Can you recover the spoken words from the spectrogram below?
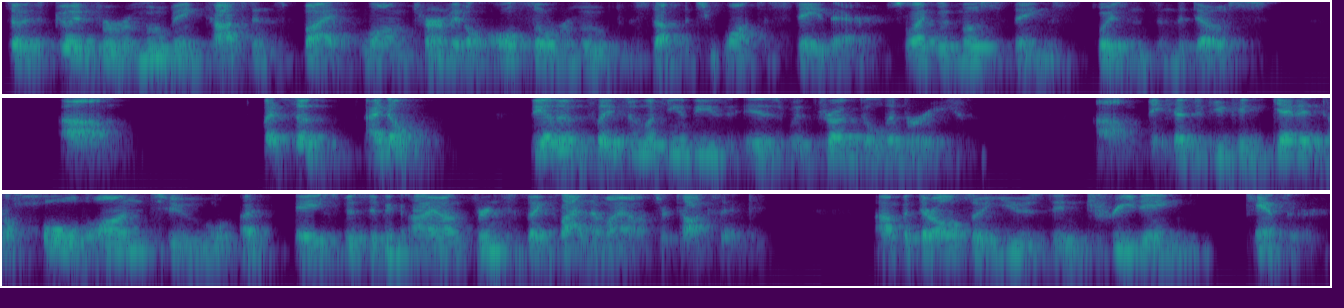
So it's good for removing toxins, but long-term, it'll also remove the stuff that you want to stay there. So like with most things, poisons in the dose. Um, but so I don't, the other place they're looking at these is with drug delivery. Um, because if you can get it to hold on to a, a specific ion, for instance, like platinum ions are toxic. Um, but they're also used in treating cancer.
